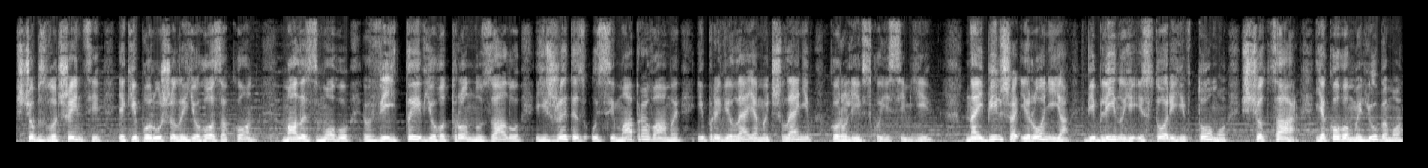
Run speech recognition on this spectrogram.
щоб злочинці, які порушили його закон, мали змогу ввійти в його тронну залу і жити з усіма правами і привілеями членів королівської сім'ї. Найбільша іронія біблійної історії в тому, що цар, якого ми любимо,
